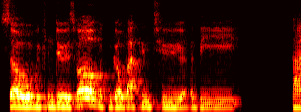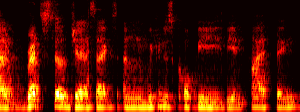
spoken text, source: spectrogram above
So what we can do as well, we can go back into the uh, register JSX and we can just copy the entire thing.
